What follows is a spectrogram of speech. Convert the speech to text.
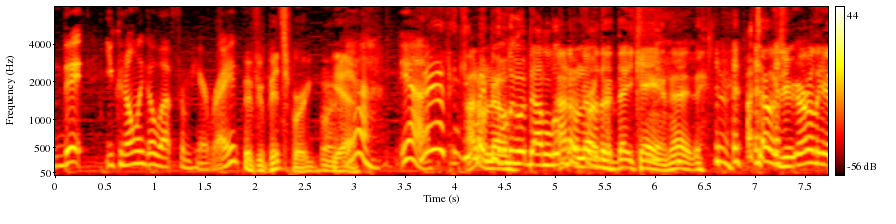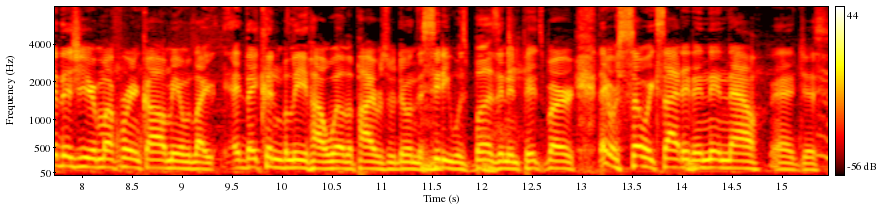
that you can only go up from here, right? If you're Pittsburgh, yeah. Yeah, yeah. I think you I might don't be know. able to go down a little I don't bit know further. that they can. I- I told you earlier this year, my friend called me and was like, they couldn't believe how well the Pirates were doing. The city was buzzing in Pittsburgh. They were so excited, and then now, eh, just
